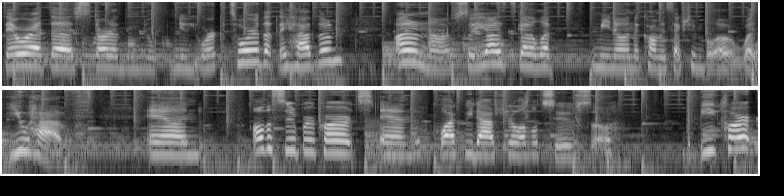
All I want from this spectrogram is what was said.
they were at the start of the New York tour that they had them. I don't know. So you guys gotta let me know in the comment section below what you have and all the super carts and Black Bee Dasher level 2. So the B cart,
